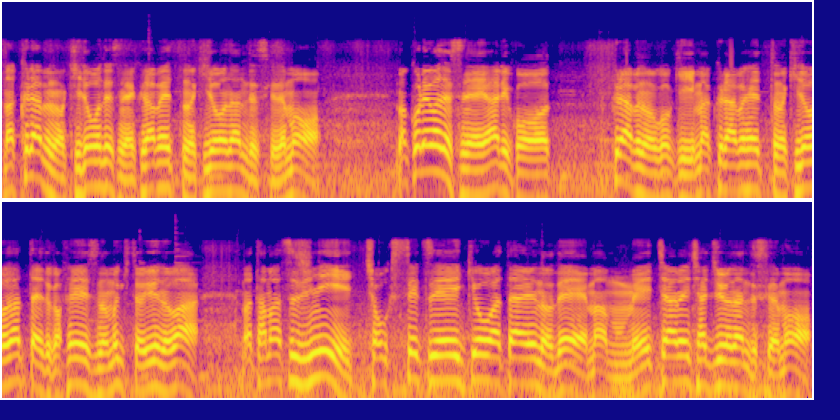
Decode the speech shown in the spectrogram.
まあ、クラブの軌道ですねクラブヘッドの軌道なんですけども、まこれはですねやはりこうクラブの動き、まクラブヘッドの軌道だったりとかフェースの向きというのはまあ、球筋に直接影響を与えるので、まあ、めちゃめちゃ重要なんですけども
